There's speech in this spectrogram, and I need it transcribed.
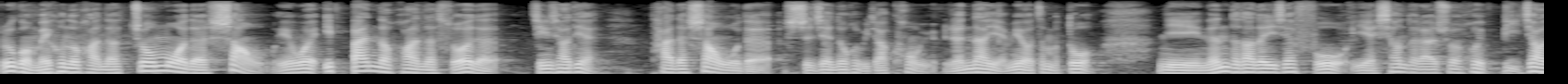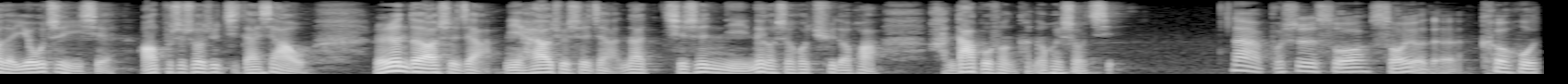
如果没空的话呢，周末的上午，因为一般的话呢，所有的经销店它的上午的时间都会比较空余，人呢也没有这么多，你能得到的一些服务也相对来说会比较的优质一些，而不是说去挤在下午，人人都要试驾，你还要去试驾，那其实你那个时候去的话，很大部分可能会受气。那不是说所有的客户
